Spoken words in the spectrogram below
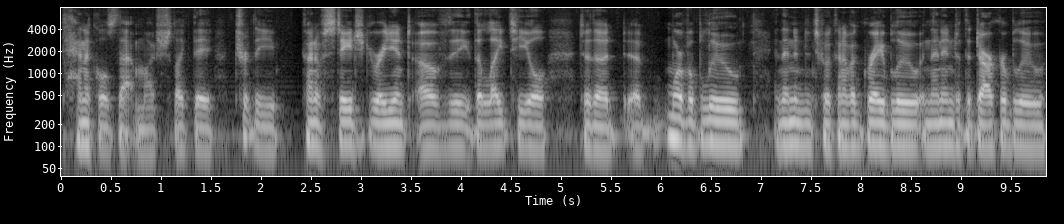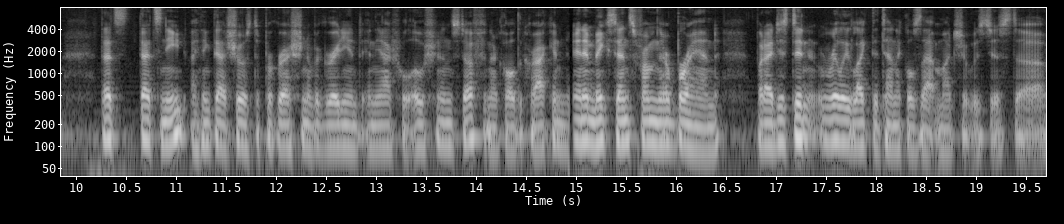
tentacles that much, like the the kind of stage gradient of the the light teal to the uh, more of a blue, and then into a kind of a gray blue, and then into the darker blue that's that's neat. I think that shows the progression of a gradient in the actual ocean and stuff, and they're called the Kraken, and it makes sense from their brand. But I just didn't really like the tentacles that much. It was just uh,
